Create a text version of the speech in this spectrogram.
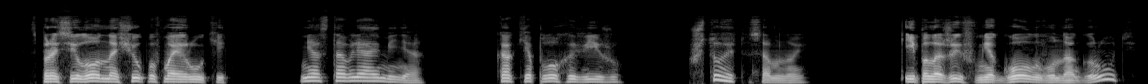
— спросил он, нащупав мои руки. — Не оставляй меня. Как я плохо вижу. Что это со мной? И, положив мне голову на грудь,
